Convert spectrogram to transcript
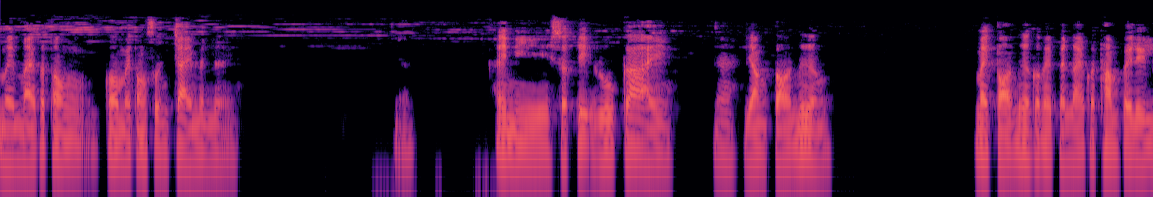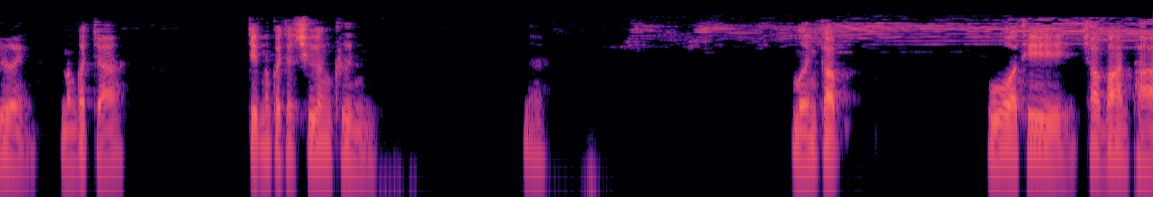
ใหม่ๆก็ต้องก็ไม่ต้องสนใจมันเลย ให้มีสติรู้กายนะอย่างต่อเนื่อง ไม่ต่อเนื่องก็ไม่เป็นไรก็ทำไปเรื่อยๆ มันก็จะจิตมันก็จะเชื่องขึ้นนะเหมือนกับวัวที่ชาวบ้านพา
